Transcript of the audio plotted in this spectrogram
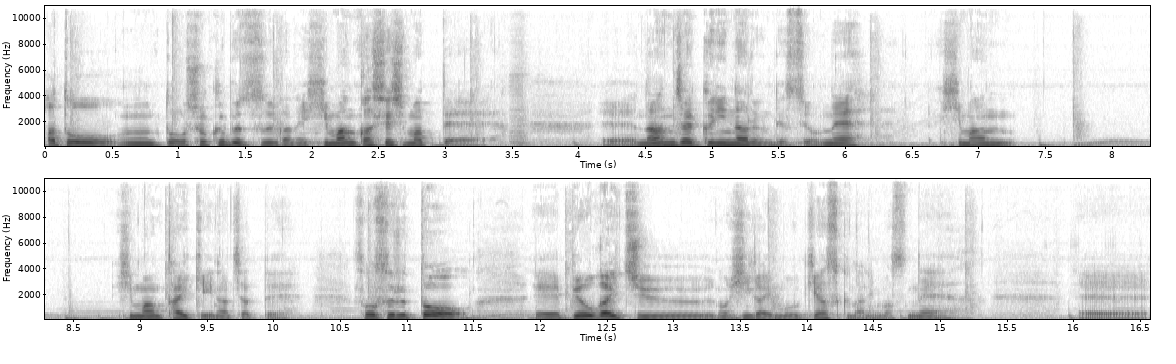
あとうんと植物がね肥満化してしまって、えー、軟弱になるんですよね肥満肥満体型になっちゃって。そうすると、えー、病害虫の被害も受けやすくなりますね。え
